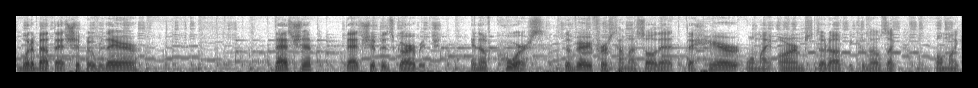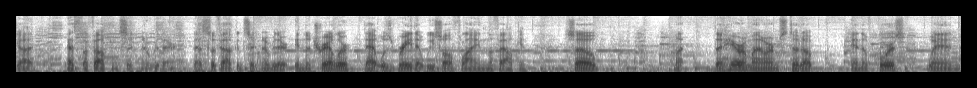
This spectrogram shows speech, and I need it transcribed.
"What about that ship over there?" That ship, that ship is garbage. And of course, the very first time I saw that, the hair on my arm stood up because I was like, "Oh my god, that's the Falcon sitting over there. That's the Falcon sitting over there." In the trailer, that was Rey that we saw flying the Falcon. So, my the hair on my arm stood up, and of course, when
